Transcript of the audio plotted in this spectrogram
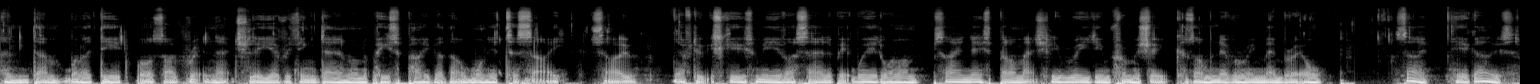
and um, what I did was I've written actually everything down on a piece of paper that I wanted to say. So you have to excuse me if I sound a bit weird while I'm saying this, but I'm actually reading from a sheet because I'll never remember it all. So, here goes.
